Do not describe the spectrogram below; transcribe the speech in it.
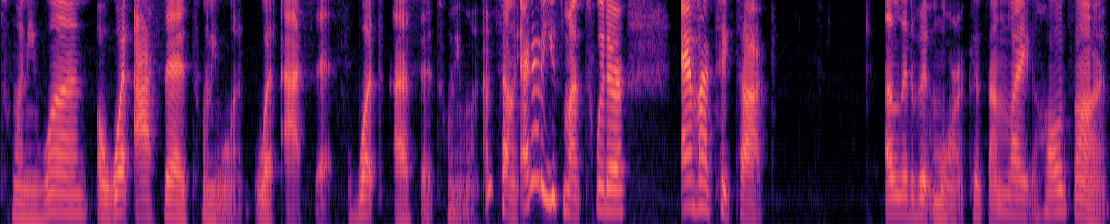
21, or what I said, 21, what I said, what I said, 21. I'm telling you, I got to use my Twitter and my TikTok a little bit more because I'm like, hold on.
